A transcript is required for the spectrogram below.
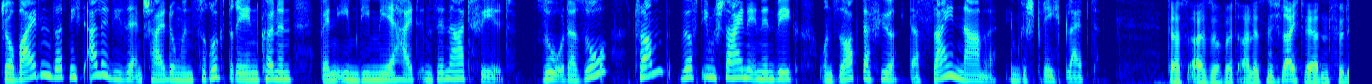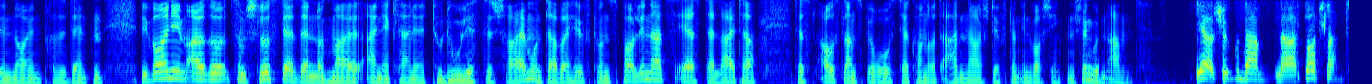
Joe Biden wird nicht alle diese Entscheidungen zurückdrehen können, wenn ihm die Mehrheit im Senat fehlt. So oder so, Trump wirft ihm Steine in den Weg und sorgt dafür, dass sein Name im Gespräch bleibt. Das also wird alles nicht leicht werden für den neuen Präsidenten. Wir wollen ihm also zum Schluss der Sendung mal eine kleine To-Do-Liste schreiben und dabei hilft uns Paul Linnertz. Er ist der Leiter des Auslandsbüros der Konrad-Adenauer-Stiftung in Washington. Schönen guten Abend. Ja, schönen guten Abend nach Deutschland.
